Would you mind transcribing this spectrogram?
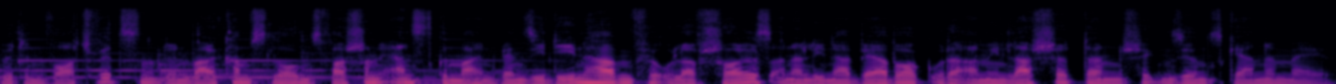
Mit den Wortwitzen und den Wahlkampfslogans war schon ernst gemeint. Wenn Sie den haben für Olaf Scholz, Annalena Baerbock oder Armin Laschet, dann schicken Sie uns gerne Mail.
